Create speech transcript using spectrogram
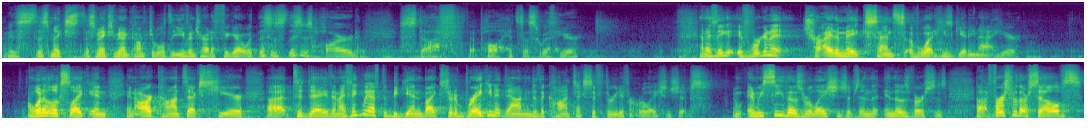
I mean, this, this, makes, this makes me uncomfortable to even try to figure out what this is. This is hard stuff that Paul hits us with here. And I think if we're going to try to make sense of what he's getting at here, what it looks like in, in our context here uh, today, then I think we have to begin by sort of breaking it down into the context of three different relationships. And, and we see those relationships in, the, in those verses. Uh, first, with ourselves,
